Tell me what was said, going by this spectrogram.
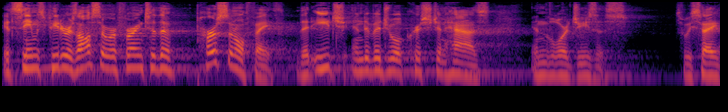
it seems Peter is also referring to the personal faith that each individual Christian has in the Lord Jesus. So we say,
